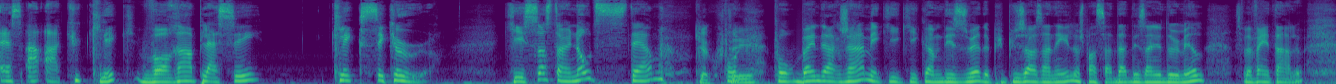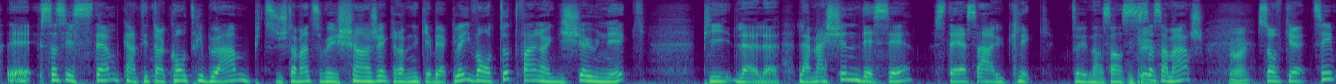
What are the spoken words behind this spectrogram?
SAAQ Click va remplacer Click Secure. Qui est ça, c'est un autre système Qui a pour, coûté... pour bien d'argent, mais qui, qui est comme désuet depuis plusieurs années. Là. Je pense que ça date des années 2000. Ça fait 20 ans. Là. Euh, ça, c'est le système quand tu es un contribuable, puis tu, justement, tu veux échanger avec Revenu Québec. Là, ils vont tous faire un guichet unique. Puis la, la, la machine d'essai, c'était SAU Click. Tu sais, dans le sens, ça, ça marche. Ouais. Sauf que, tu sais,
